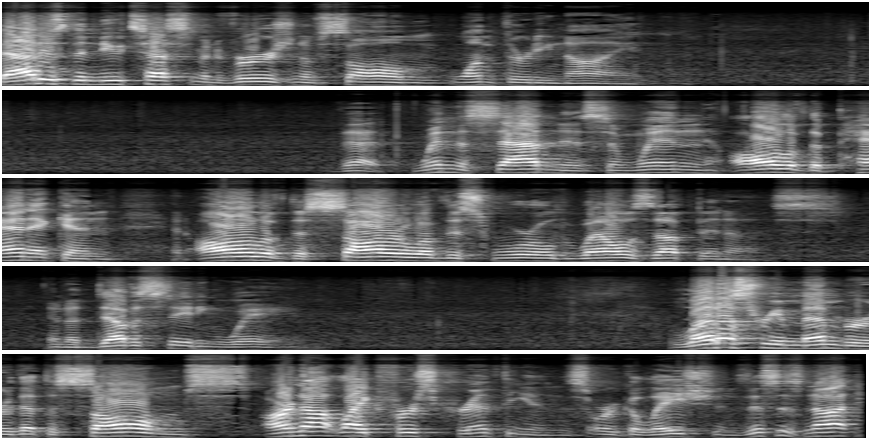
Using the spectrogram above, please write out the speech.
That is the New Testament version of Psalm 139. That when the sadness and when all of the panic and, and all of the sorrow of this world wells up in us in a devastating way, let us remember that the Psalms are not like 1 Corinthians or Galatians. This is not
